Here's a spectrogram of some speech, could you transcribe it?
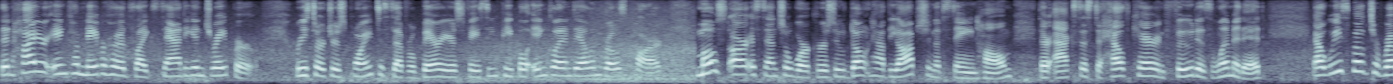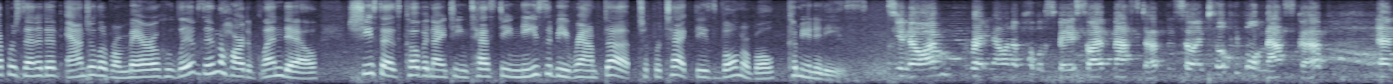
than higher income neighborhoods like Sandy and Draper. Researchers point to several barriers facing people in Glendale and Rose Park. Most are essential workers who don't have the option of staying home. Their access to health care and food is limited. Now, we spoke to Representative Angela Romero, who lives in the heart of Glendale. She says COVID 19 testing needs to be ramped up to protect these vulnerable communities. You know, I'm right now in a public space, so I've masked up. And so until people mask up and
